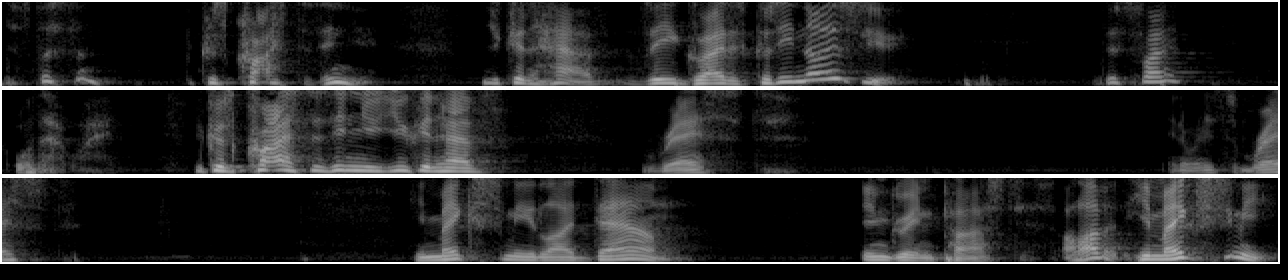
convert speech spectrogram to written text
Just listen, because Christ is in you. You can have the greatest, because He knows you this way or that way. Because Christ is in you, you can have rest. Anyone need some rest? He makes me lie down in green pastures. I love it. He makes me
